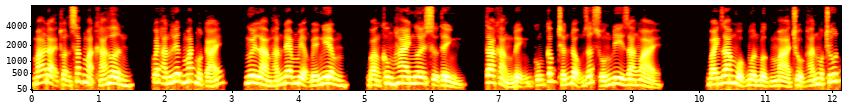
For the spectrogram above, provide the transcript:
Mã Đại Thuận sắc mặt khá hơn, quét hắn liếc mắt một cái, ngươi làm hắn đem miệng bế nghiêm, bằng không hai ngươi sự tình, ta khẳng định cũng cấp chấn động rất xuống đi ra ngoài. Bành ra một buồn bực mà chụp hắn một chút,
